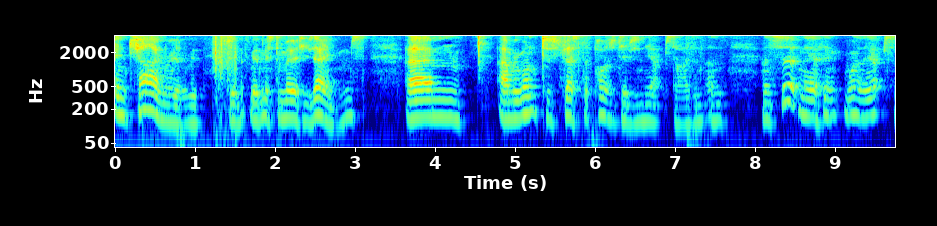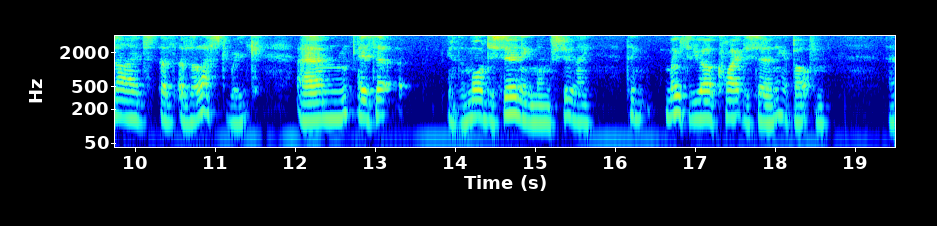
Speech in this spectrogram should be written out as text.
in chime really with, with, with Mr. Murty's aims. Um, and we want to stress the positives and the upside. And, and, and certainly, I think one of the upsides of, of the last week um, is that you know, the more discerning amongst you, and I think most of you are quite discerning, apart from uh,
